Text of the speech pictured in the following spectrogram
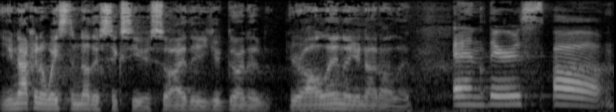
you're not going to waste another six years. So either you're gonna you're all in or you're not all in. And there's um,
